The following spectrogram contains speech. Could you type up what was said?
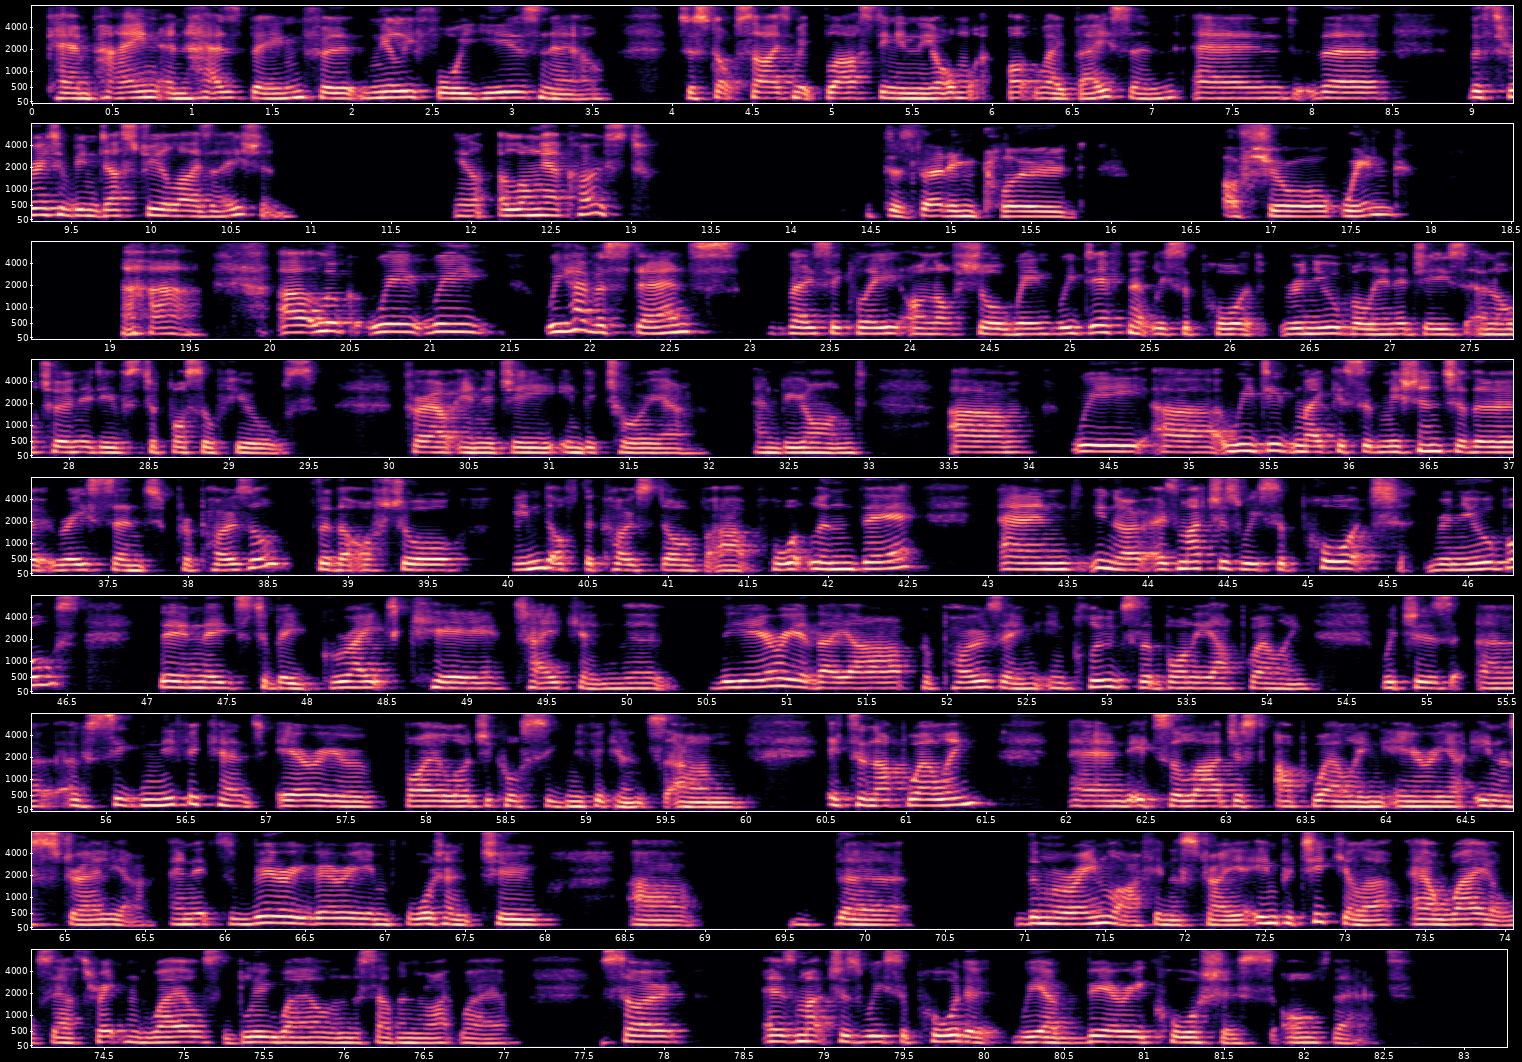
campaign and has been for nearly four years now to stop seismic blasting in the Otway Basin and the the threat of industrialization you know, along our coast. Does that include offshore wind? Aha. Uh, look, we we we have a stance basically on offshore wind. We definitely support renewable energies and alternatives to fossil fuels for our energy in Victoria and beyond. Um, we uh, we did make a submission to the recent proposal for the offshore wind off the coast of uh, Portland there. And, you know, as much as we support renewables, there needs to be great care taken. The, the area they are proposing includes the Bonney Upwelling, which is a, a significant area of biological significance. Um, it's an upwelling and it's the largest upwelling area in Australia. And it's very, very important to uh, the the marine life in Australia, in particular our whales, our threatened whales, the blue whale and the southern right whale. So, as much as we support it, we are very cautious of that.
